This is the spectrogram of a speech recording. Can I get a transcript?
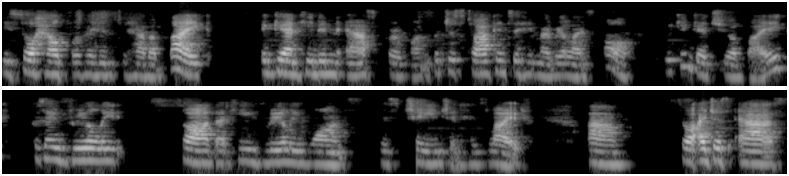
be so helpful for him to have a bike again he didn't ask for one but just talking to him i realized oh we can get you a bike because i really saw that he really wants this change in his life. Um, so I just asked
